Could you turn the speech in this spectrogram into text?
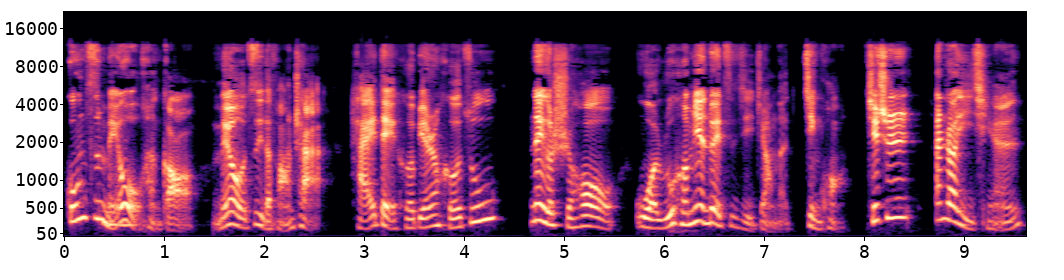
工资没有很高，没有自己的房产，还得和别人合租，那个时候我如何面对自己这样的境况？其实按照以前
